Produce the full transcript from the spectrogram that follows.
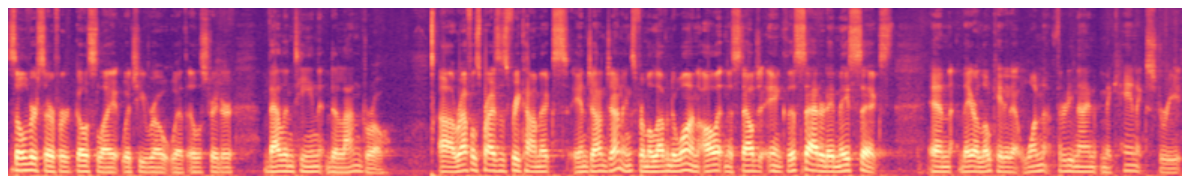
Silver Surfer Ghostlight, which he wrote with illustrator Valentine De Landro. Uh, raffles prizes, free comics, and John Jennings from 11 to 1, all at Nostalgia Inc. this Saturday, May 6th. And they are located at 139 Mechanic Street,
